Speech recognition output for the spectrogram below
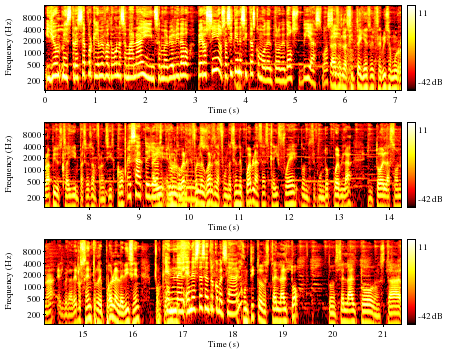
y yo me estresé porque ya me faltaba una semana y se me había olvidado. Pero sí, o sea, sí tienes citas como dentro de dos días o así. Haces la cita y es el servicio muy rápido, está ahí en Paseo San Francisco. Exacto, y llevas ahí en un lugar que fue el lugar de la fundación de Puebla, sabes que ahí fue donde se fundó Puebla, en toda la zona, el verdadero centro de Puebla le dicen, porque En, donde el, es- en este centro comercial. juntito donde está el alto, donde está el alto, donde está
